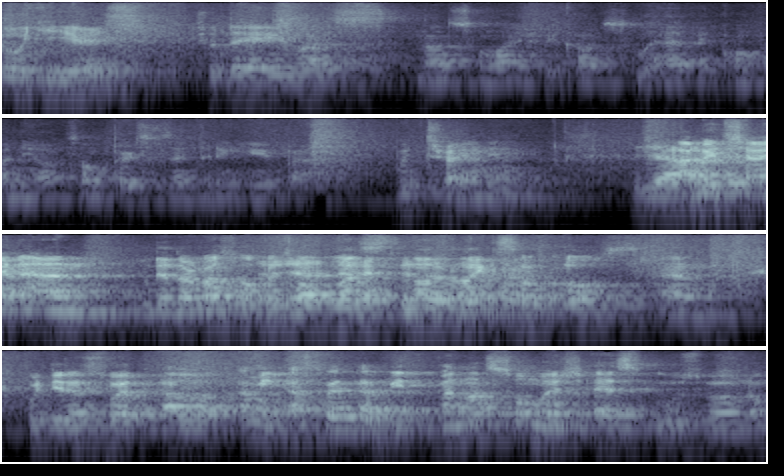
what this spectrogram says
two years. Today was not so much because we have a company of some persons entering here, but we're training. Yeah. A bit shy and the door was open, Yeah, so it was not like open. so close, and we didn't sweat a lot. I mean, I sweat a bit, but not so much as usual, no.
